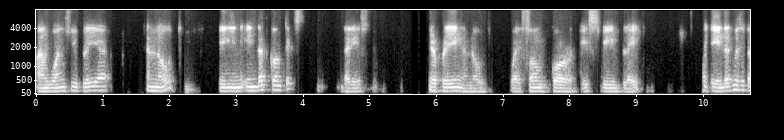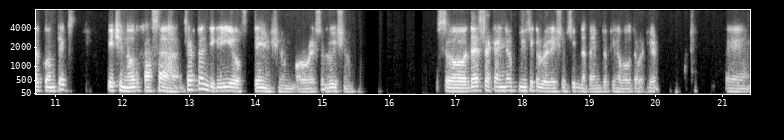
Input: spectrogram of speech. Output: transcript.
And once you play a, a note, in, in that context, that is, you're playing a note while some chord is being played. In that musical context, each note has a certain degree of tension or resolution. So that's the kind of musical relationship that I'm talking about over here. Uh,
